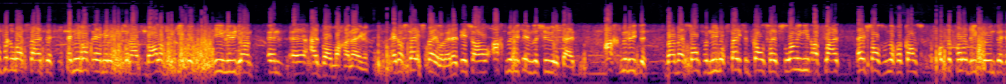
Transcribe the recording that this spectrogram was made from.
over de lat stuiten. En niemand er meer in zijn hand. Behalve de keeper die nu dan een eh, uitbal mag gaan nemen. En nog steeds spelen we. En het is al acht minuten in blessuretijd. Acht minuten. Waarbij Zandvoort nu nog steeds een kans heeft. Zolang hij niet afsluit, heeft Zandvoort nog een kans op de volle drie punten.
